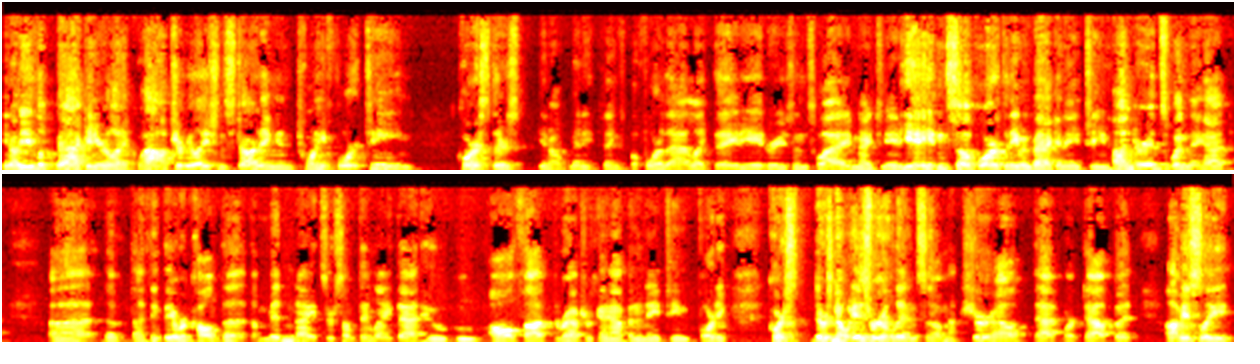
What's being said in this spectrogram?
you know you look back and you're like, wow, tribulation starting in 2014 Of course, there's you know many things before that, like the 88 reasons why 1988 and so forth, and even back in 1800s when they had uh, the I think they were called the the Midnights or something like that, who who all thought the rapture was going to happen in 1840. Of course, there was no Israel then, so I'm not sure how that worked out, but obviously.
